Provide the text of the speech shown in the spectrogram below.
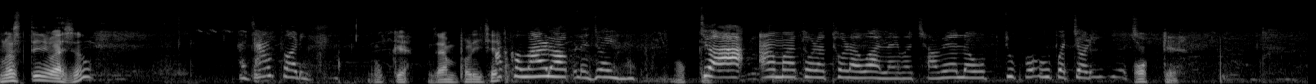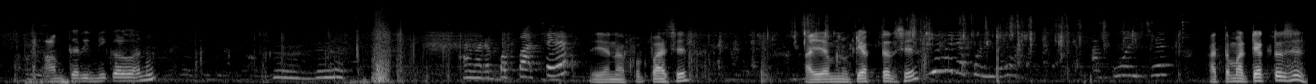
મસ્તીની વાત છે હો. જામફળી. ઓકે જામફળી છે. આખો વાળો આપણે જોઈ લીધો ઓકે. જો આમાં થોડા થોડા વાલ આવ્યા છે. હવે એલો ચૂપ ઉપર ચડી ગયો છે. ઓકે. આમ કરી નીકળવાનું. અમારા પપ્પા છે. એના પપ્પા છે. આ એમનું ટ્રેક્ટર છે. આ તમારું ટ્રેક્ટર છે ને?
